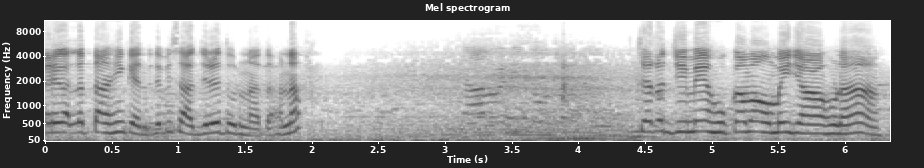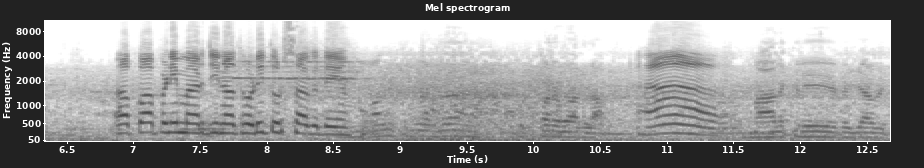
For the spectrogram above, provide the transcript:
ਇਹ ਗੱਲ ਤਾਂ ਹੀ ਕਹਿੰਦੇ ਤੇ ਵੀ ਸਾਜਰੇ ਤੁਰਨਾ ਤਾਂ ਹਨਾ? ਚਲੋ ਜਿਵੇਂ ਹੁਕਮ ਆ ਉਵੇਂ ਹੀ ਜਾ ਹੁਣ। ਆਪਾਂ ਆਪਣੀ ਮਰਜ਼ੀ ਨਾਲ ਥੋੜੀ ਤੁਰ ਸਕਦੇ ਆ ਮਾਲਕ ਕਰਦਾ ਉੱਪਰ ਵਾਲਾ ਹਾਂ। ਮਾਲਕ ਦੇ ਰਜਾ ਵਿੱਚ।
